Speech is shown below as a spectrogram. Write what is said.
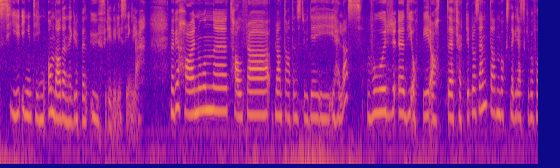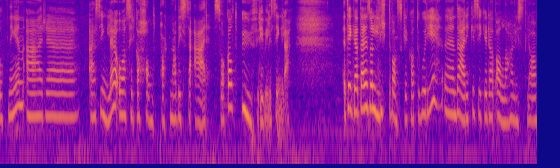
sier ingenting om da denne gruppen ufrivillig single. Men vi har noen uh, tall fra bl.a. en studie i, i Hellas, hvor uh, de oppgir at uh, 40% av den voksne greske befolkningen er, er single, og at ca. halvparten av disse er såkalt ufrivillig single. Jeg tenker at Det er en sånn litt vanskelig kategori. Det er ikke sikkert at alle har lyst til å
